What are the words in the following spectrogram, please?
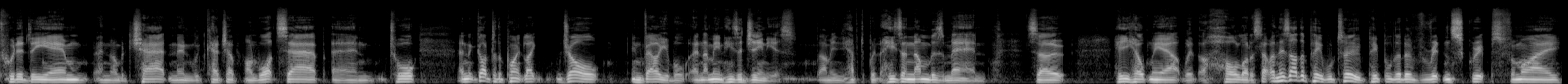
Twitter DM and I would chat and then we'd catch up on WhatsApp and talk. And it got to the point like Joel, invaluable. And I mean, he's a genius. I mean, you have to put, he's a numbers man. So he helped me out with a whole lot of stuff. And there's other people too, people that have written scripts for my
